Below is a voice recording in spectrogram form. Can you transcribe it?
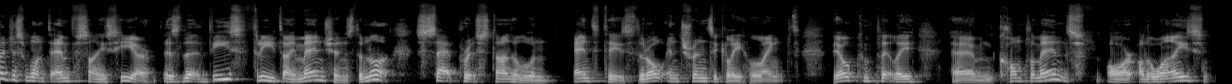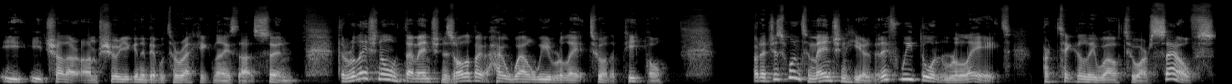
I just want to emphasize here is that these three dimensions—they're not separate, standalone entities. They're all intrinsically linked. They all completely um, complement or otherwise e each other. I'm sure you're going to be able to recognize that soon. The relational dimension is all about how well we relate to other people. But I just want to mention here that if we don't relate particularly well to ourselves,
